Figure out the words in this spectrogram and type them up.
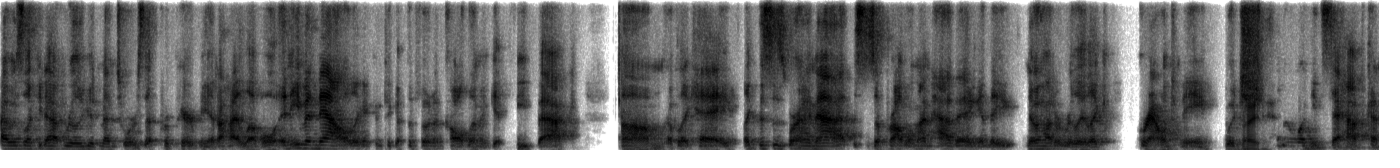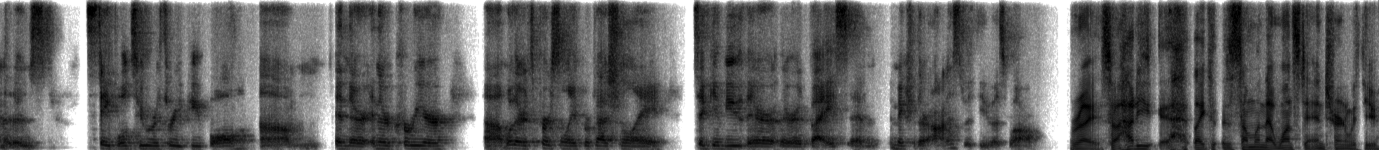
I was lucky to have really good mentors that prepared me at a high level. And even now, like I can pick up the phone and call them and get feedback um, of like, hey, like this is where I'm at. This is a problem I'm having. And they know how to really like ground me, which right. everyone needs to have kind of those staple two or three people um, in their in their career, uh, whether it's personally, professionally, to give you their their advice and make sure they're honest with you as well. Right. So how do you like someone that wants to intern with you?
